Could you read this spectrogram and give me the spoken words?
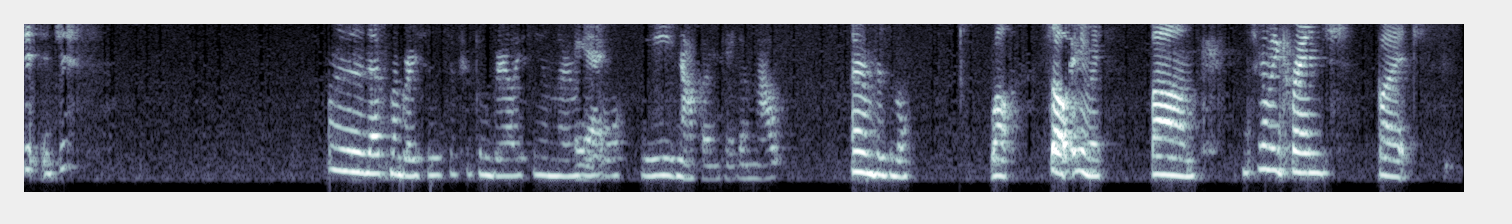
J- just uh, that's my braces. If you can barely see them, they're Yeah. invisible. He's not going to take them out. They're invisible. Well, so anyway, um, it's gonna be cringe, but just,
